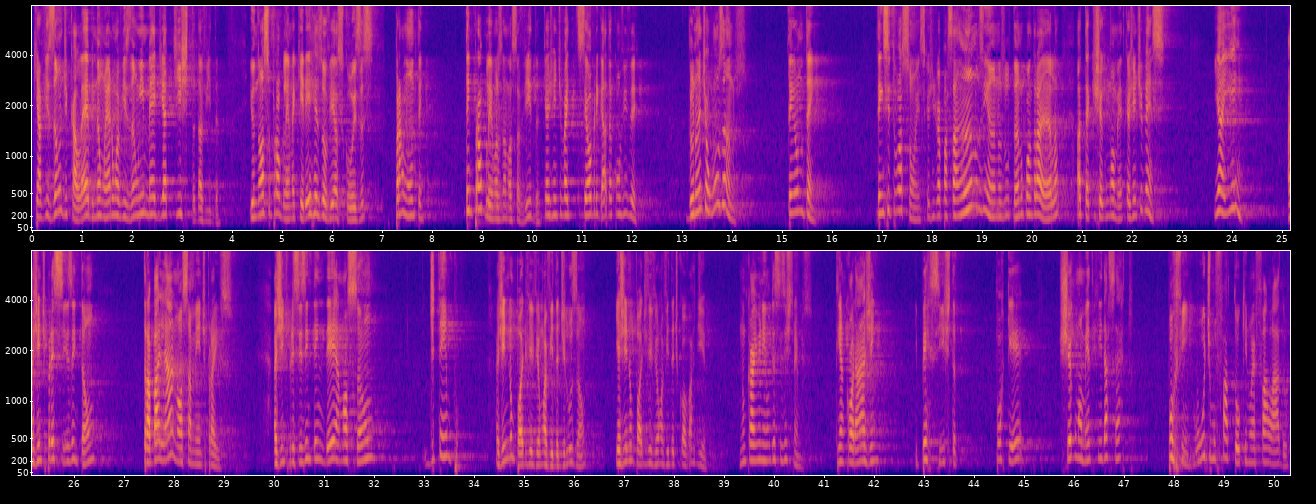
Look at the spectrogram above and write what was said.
Que a visão de Caleb não era uma visão imediatista da vida. E o nosso problema é querer resolver as coisas para ontem. Tem problemas na nossa vida que a gente vai ser obrigado a conviver durante alguns anos. Tem ou não tem? Tem situações que a gente vai passar anos e anos lutando contra ela, até que chega um momento que a gente vence. E aí, a gente precisa então trabalhar nossa mente para isso. A gente precisa entender a noção de tempo. A gente não pode viver uma vida de ilusão e a gente não pode viver uma vida de covardia. Não caiu em nenhum desses extremos. Tenha coragem e persista, porque chega um momento que dá certo. Por fim, o último fator que não é falado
